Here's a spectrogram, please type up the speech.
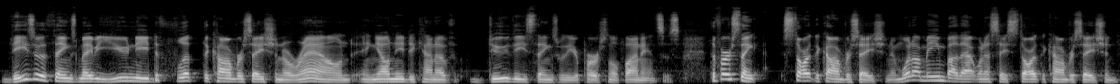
these are the things maybe you need to flip the conversation around and y'all need to kind of do these things with your personal finances. The first thing, start the conversation. And what I mean by that when I say start the conversation,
